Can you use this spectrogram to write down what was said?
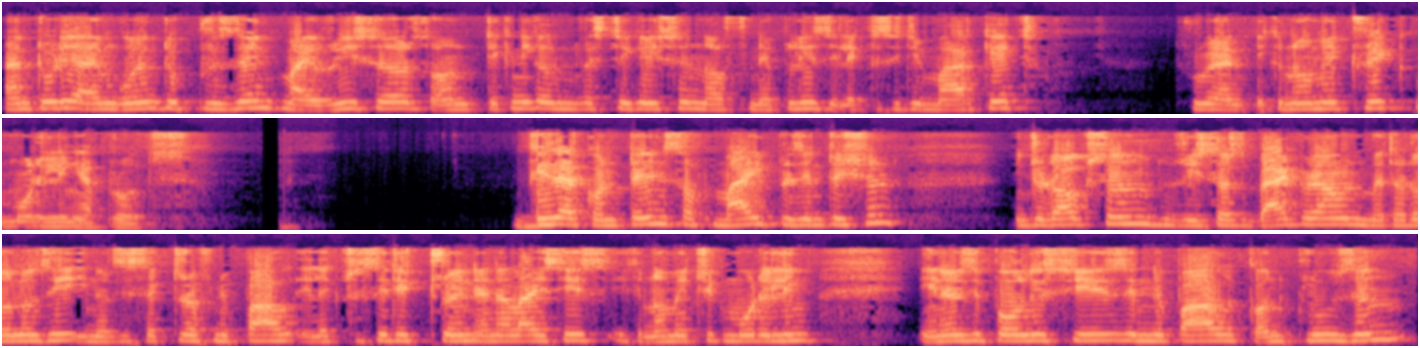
And today I am going to present my research on technical investigation of Nepalese electricity market through an econometric modeling approach. These are contents of my presentation, introduction, research background, methodology, energy sector of Nepal, electricity trend analysis, econometric modeling, energy policies in Nepal, conclusion,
